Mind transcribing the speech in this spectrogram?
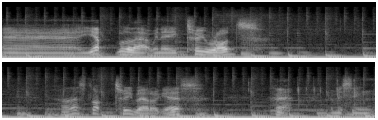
Uh, yep, look at that. We need two rods. Oh, that's not too bad, I guess. Huh, we're missing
